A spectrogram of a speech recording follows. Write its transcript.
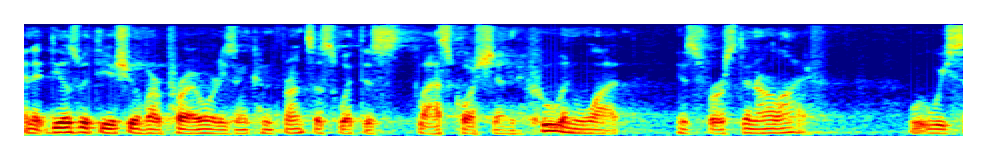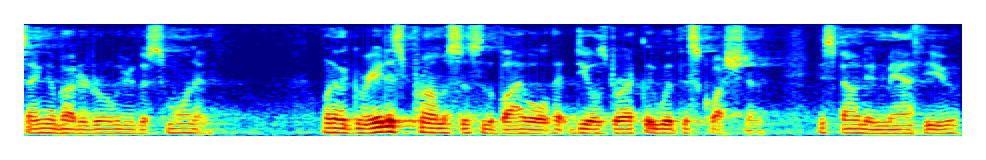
And it deals with the issue of our priorities and confronts us with this last question who and what is first in our life? We sang about it earlier this morning. One of the greatest promises of the Bible that deals directly with this question is found in Matthew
